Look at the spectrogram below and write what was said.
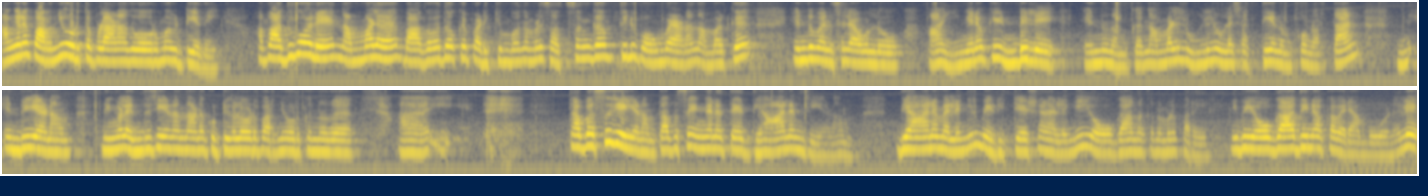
അങ്ങനെ പറഞ്ഞു കൊടുത്തപ്പോഴാണ് അത് ഓർമ്മ കിട്ടിയത്. അപ്പോൾ അതുപോലെ നമ്മൾ ഭാഗവതമൊക്കെ പഠിക്കുമ്പോൾ നമ്മൾ സത്സംഗത്തിന് പോകുമ്പോഴാണ് നമ്മൾക്ക് എന്ത് മനസ്സിലാവുള്ളൂ? ആ ഇങ്ങനെയൊക്കെ ഉണ്ടില്ലേ? എന്ന് നമുക്ക് നമ്മളിൽ ഉള്ളിലുള്ള ശക്തിയെ നമുക്ക് ഉണർത്താൻ എന്ത് ചെയ്യണം? നിങ്ങൾ എന്ത് ചെയ്യണം എന്നാണ് കുട്ടികളോട് പറഞ്ഞു കൊടുക്കുന്നത്? തപസ് ചെയ്യണം. തപസ് എങ്ങനത്തെ? ധ്യാനം ചെയ്യണം. ധ്യാനം അല്ലെങ്കിൽ മെഡിറ്റേഷൻ അല്ലെങ്കിൽ യോഗ എന്നൊക്കെ നമ്മൾ പറയില്ലേ? ഇപ്പോൾ യോഗാദിനമൊക്കെ വരാൻ പോവുകയാണ് അല്ലേ?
